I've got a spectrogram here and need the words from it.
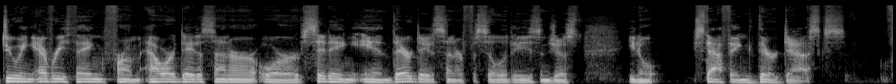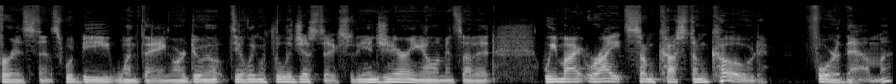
doing everything from our data center or sitting in their data center facilities and just, you know, staffing their desks, for instance, would be one thing, or doing dealing with the logistics or the engineering elements of it. We might write some custom code for them.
